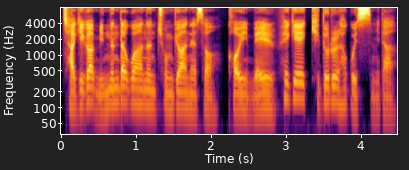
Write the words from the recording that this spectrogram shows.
자기가 믿는다고 하는 종교 안에서 거의 매일 회개의 기도를 하고 있습니다.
